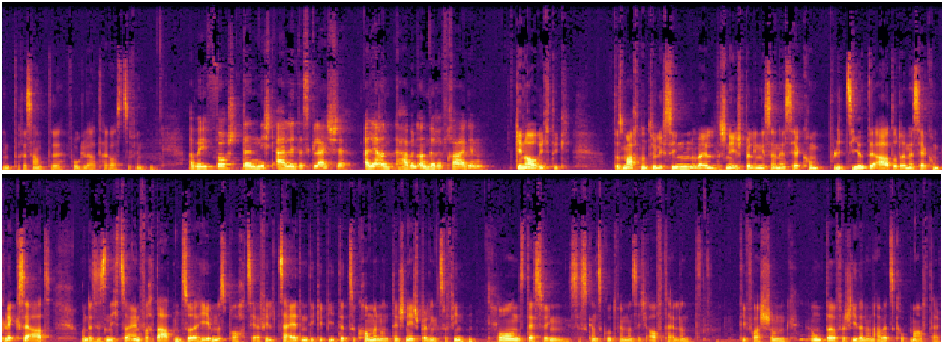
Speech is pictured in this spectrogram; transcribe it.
interessante Vogelart herauszufinden aber ihr forscht dann nicht alle das Gleiche. Alle an haben andere Fragen. Genau richtig. Das macht natürlich Sinn, weil der Schneespelling ist eine sehr komplizierte Art oder eine sehr komplexe Art und es ist nicht so einfach, Daten zu erheben. Es braucht sehr viel Zeit, in die Gebiete zu kommen und den Schneespelling zu finden. Und deswegen ist es ganz gut, wenn man sich aufteilt und die Forschung unter verschiedenen Arbeitsgruppen aufteilt.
